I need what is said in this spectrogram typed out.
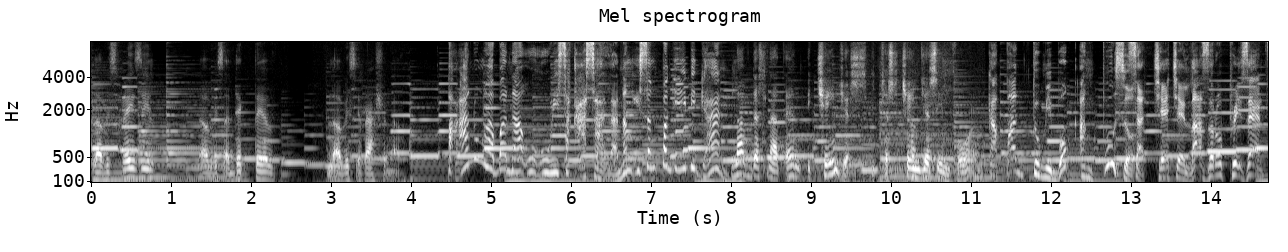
Love is crazy. Love is addictive. Love is irrational. Paano nga ba nauuwi sa kasalan ng isang pag-iibigan? Love does not end, it changes. It just changes in form. Kapag tumibok ang puso sa Cheche Lazaro Presents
